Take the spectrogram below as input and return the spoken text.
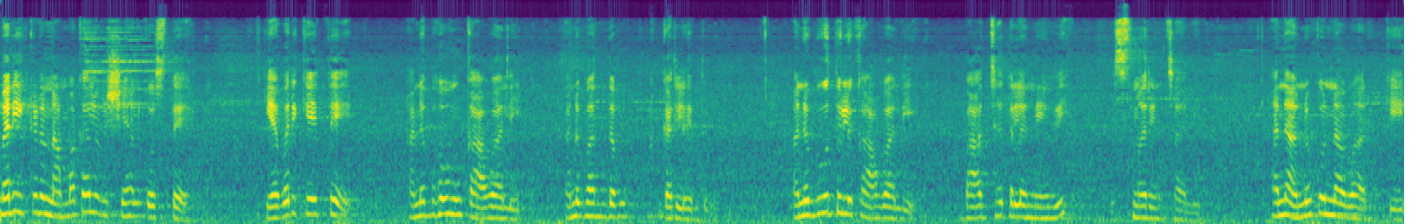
మరి ఇక్కడ నమ్మకాల విషయానికి వస్తే ఎవరికైతే అనుభవం కావాలి అనుబంధం అక్కర్లేదు అనుభూతులు కావాలి బాధ్యతలు అనేవి విస్మరించాలి అని అనుకున్న వారికి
